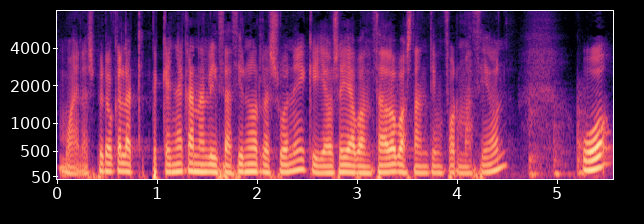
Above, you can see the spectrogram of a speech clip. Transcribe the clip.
Bueno, espero que la pequeña canalización os resuene y que ya os haya avanzado bastante información. O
